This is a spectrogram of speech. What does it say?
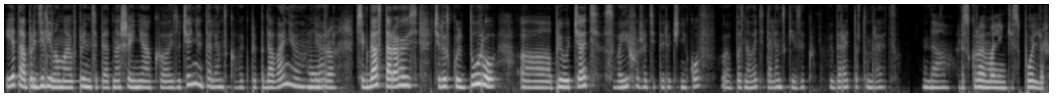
И это определило мое, в принципе, отношение к изучению итальянского и к преподаванию. Мудро. Я всегда стараюсь через культуру э, приучать своих уже теперь учеников э, познавать итальянский язык, выбирать то, что нравится. Да, раскрою маленький спойлер.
